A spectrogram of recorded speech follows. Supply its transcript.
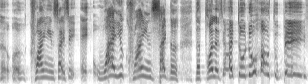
uh, uh, crying inside. I say, hey, why are you crying inside the, the toilet? I, say, I don't know how to bathe.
